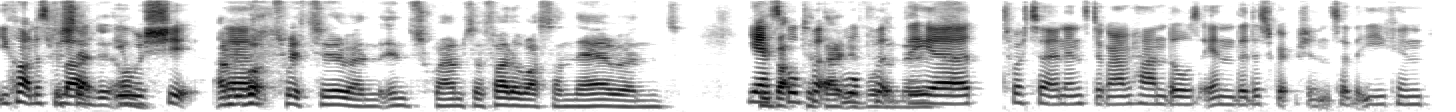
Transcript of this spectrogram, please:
You can't just be like it it was shit. And Uh, we've got Twitter and Instagram, so follow us on there. And yes, we'll put we'll all the put the uh, Twitter and Instagram handles in the description so that you can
